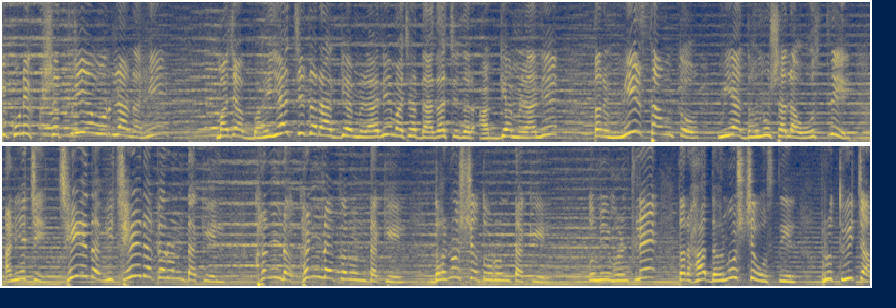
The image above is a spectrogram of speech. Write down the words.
की कुणी क्षत्रिय उरला नाही माझ्या भैयाची जर आज्ञा मिळाली माझ्या दादाची जर आज्ञा मिळाली तर मी सांगतो मी या धनुष्याला उचलील आणि याची छेद विच्छेद करून टाकेल खंड खंड करून टाकेल धनुष्य तोडून टाकेल. तुम्ही म्हटले तर हा धनुष्य उचलील पृथ्वीच्या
